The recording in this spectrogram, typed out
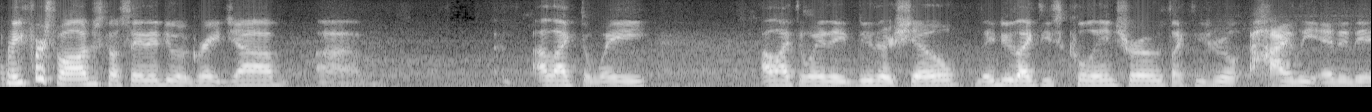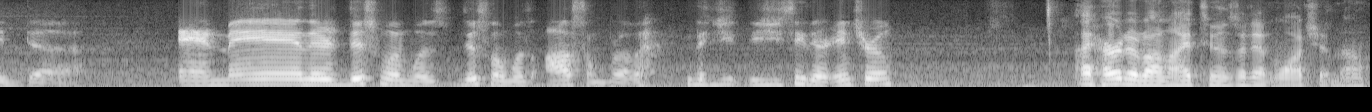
I mean, first of all, I'm just gonna say they do a great job. Um, I like the way I like the way they do their show. They do like these cool intros, like these real highly edited. Uh, and man, there this one was this one was awesome, brother. did you did you see their intro? I heard it on iTunes. I didn't watch it. No.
